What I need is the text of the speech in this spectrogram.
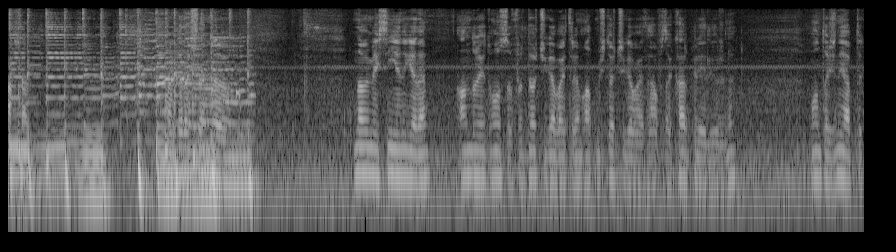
başladık. Arkadaşlar merhaba. Navimax'in yeni gelen Android 10.0 4 GB RAM 64 GB hafıza CarPlay'li ürünün montajını yaptık.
